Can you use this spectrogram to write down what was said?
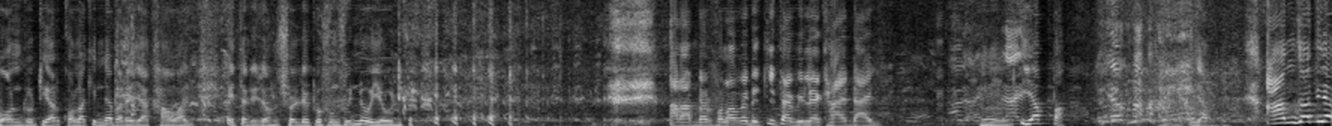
বন রুটি আর কলা কিনে বেড়াইয়া খাওয়াই এটানি যখন শরীরে একটু ফুনফুন্ন হইয়া উঠে আর আপনার ফলাফাইনে কিতা মিলে খায় ডাইল ইয়াপ্পা। আঞ্জা দিয়া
